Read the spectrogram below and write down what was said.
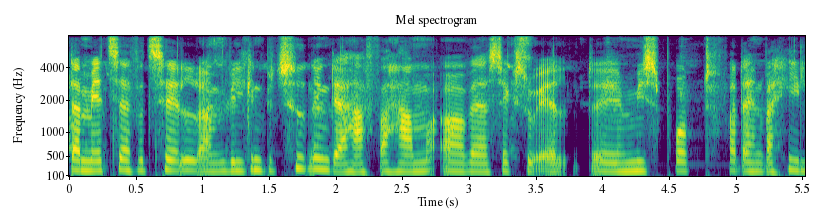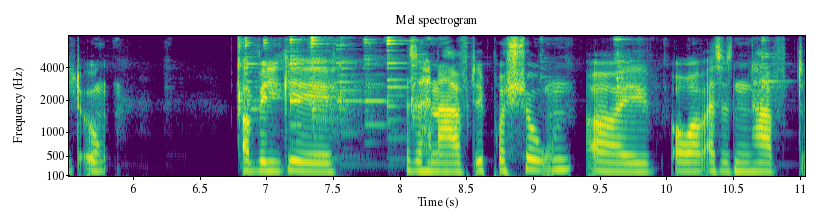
der er med til at fortælle om, hvilken betydning det har haft for ham at være seksuelt øh, misbrugt, fra da han var helt ung. Og hvilke... Altså, han har haft depression, og øh, over, altså, sådan, har haft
